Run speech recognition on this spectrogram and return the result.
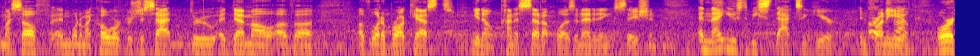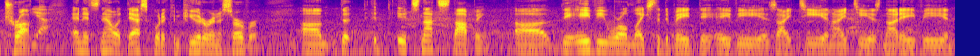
myself and one of my coworkers just sat through a demo of a of what a broadcast, you know, kind of setup was, an editing station. And that used to be stacks of gear in or front of you, or a truck. Yeah. And it's now a desk with a computer and a server. Um, the, it, it's not stopping. Uh, the AV world likes to debate the AV is IT and IT is not AV, and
